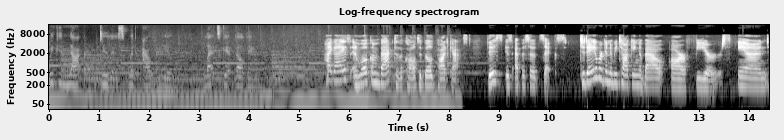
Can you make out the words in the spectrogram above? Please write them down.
We cannot do this without you. Let's get building. Hi, guys, and welcome back to the Call to Build podcast. This is episode six. Today, we're going to be talking about our fears and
